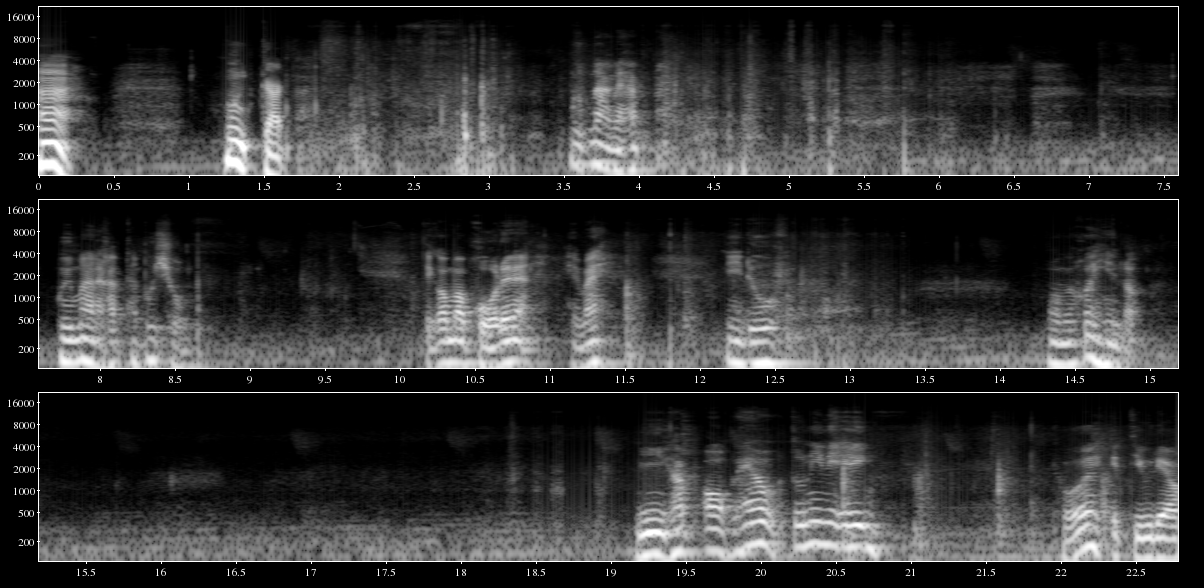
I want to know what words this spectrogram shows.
อ่ามืดจัดมืดมากนะครับ มืดมากนะครับท่านผู้ชม แต่ก็มาโผล่เลยเนี่ย เห็นไหม นี่ดูมองไม่ค่อยเห็นหรอก นี่ครับออกแล้วตัวนี้นี่เองโอ้ยกระจิ๋วเดียว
